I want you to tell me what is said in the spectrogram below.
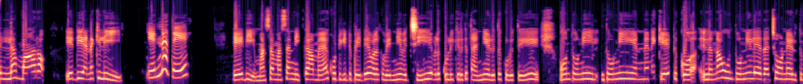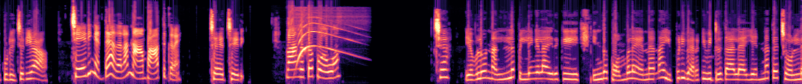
எல்லாம் மாறும். ஏடி அன்னக்கிளி என்னதே ஏடி மச மசம் நிக்காம கூட்டிக்கிட்டு போயிட்டு அவளுக்கு வெந்நி வச்சு அவளுக்கு குளிக்கிறதுக்கு தண்ணி எடுத்து கொடுத்து உன் துணி துணி என்னன்னு கேட்டுக்கோ. இல்லைன்னா உன் துணியில ஏதாச்சும் ஒண்ணு எடுத்து கொடு சரியா? சரிங்க அத்தை, அதெல்லாம் நான் பாத்துக்கிறேன். சரி சரி. வாங்கக்கா போவோம். ச்சே எவ்வளவு நல்ல பிள்ளைங்களா இருக்கு. இந்த பொம்பளை என்னன்னா இப்படி விரட்டி விட்டுருக்காள என்னத்த சொல்ல?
